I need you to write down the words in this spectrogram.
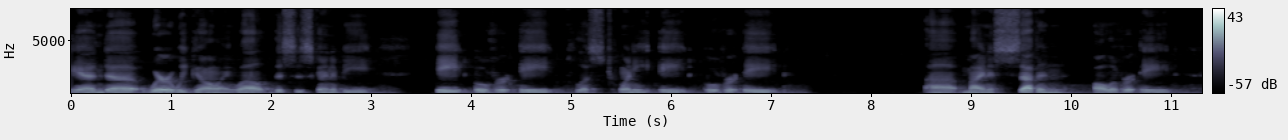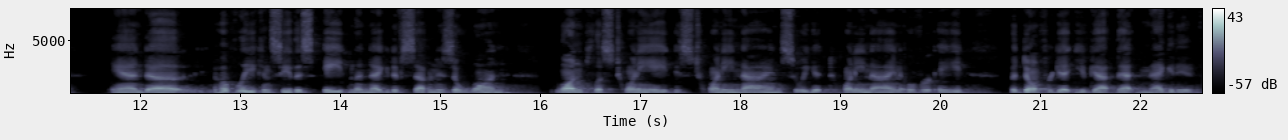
And uh, where are we going? Well, this is going to be 8 over 8 plus 28 over 8 uh, minus 7 all over 8. And uh, hopefully you can see this 8 and the negative 7 is a 1. 1 plus 28 is 29, so we get 29 over 8. But don't forget you've got that negative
